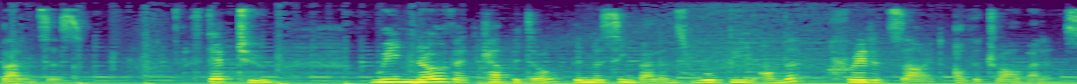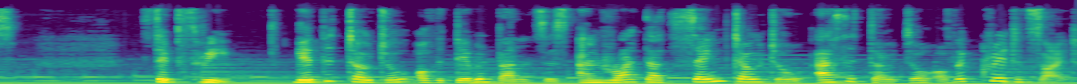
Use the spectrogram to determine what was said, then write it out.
balances. Step 2. We know that capital, the missing balance, will be on the credit side of the trial balance. Step 3. Get the total of the debit balances and write that same total as the total of the credit side.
